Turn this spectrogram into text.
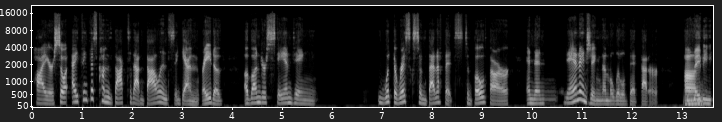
higher. So I think this comes back to that balance again, right? Of of understanding what the risks and benefits to both are and then managing them a little bit better. Um, maybe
